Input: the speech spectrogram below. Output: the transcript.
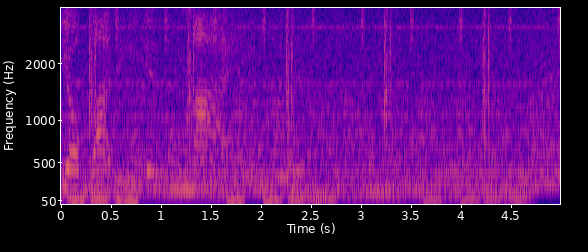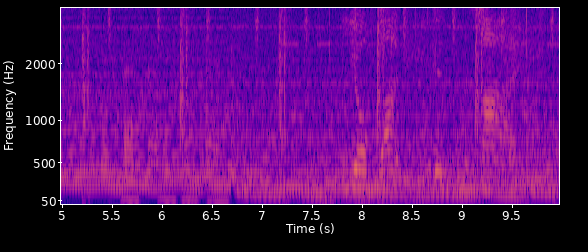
Your body is mine. Your body is mine.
